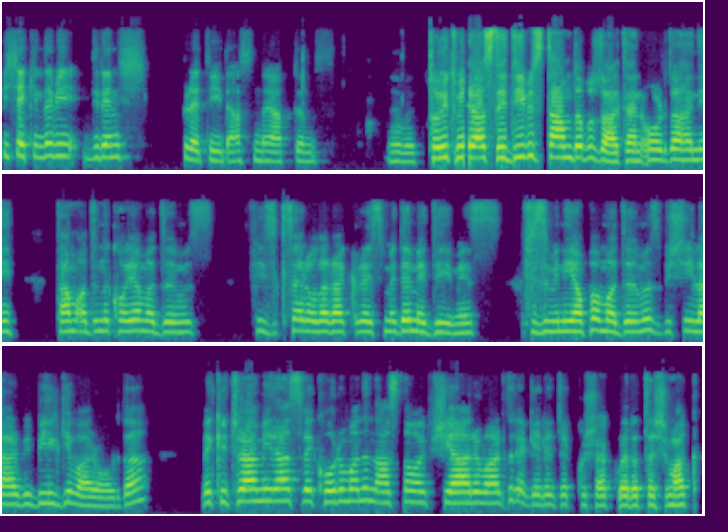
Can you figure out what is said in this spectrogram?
bir şekilde bir direniş pratiğiydi aslında yaptığımız. Evet. Soyut miras dediğimiz tam da bu zaten. Orada hani tam adını koyamadığımız, fiziksel olarak resmedemediğimiz, çizimini yapamadığımız bir şeyler, bir bilgi var orada. Ve kültürel miras ve korumanın aslında o şiarı vardır ya gelecek kuşaklara taşımak.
